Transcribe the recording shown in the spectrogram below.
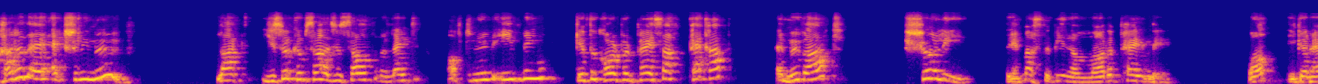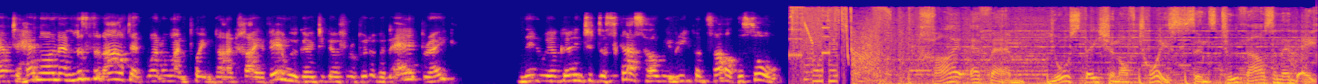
How do they actually move? Like you circumcise yourself in the late afternoon, evening, give the Korban Pesach, pack up and move out? Surely there must have been a lot of pain there. Well, you're going to have to hang on and listen out at 101.9 Chai FM. We're going to go for a bit of an ad break. And then we are going to discuss how we reconcile this all. Chai FM, your station of choice since 2008.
